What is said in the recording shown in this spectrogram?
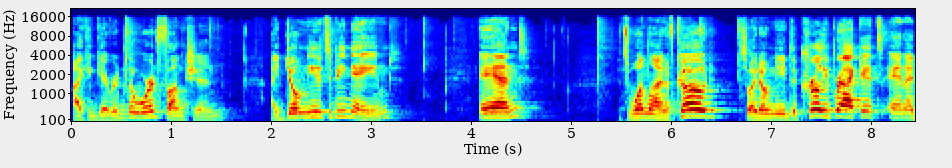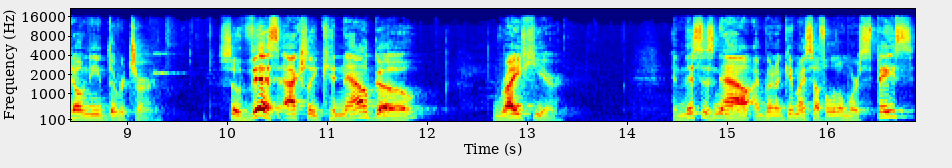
I can get rid of the word function. I don't need it to be named. And it's one line of code, so I don't need the curly brackets and I don't need the return. So this actually can now go right here. And this is now, I'm going to give myself a little more space.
